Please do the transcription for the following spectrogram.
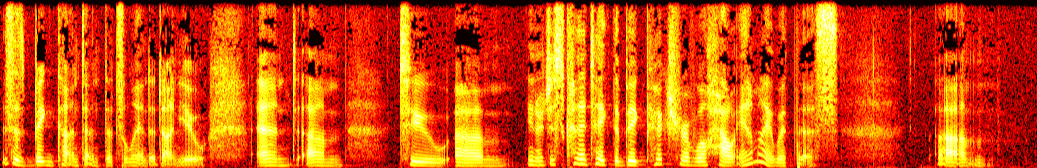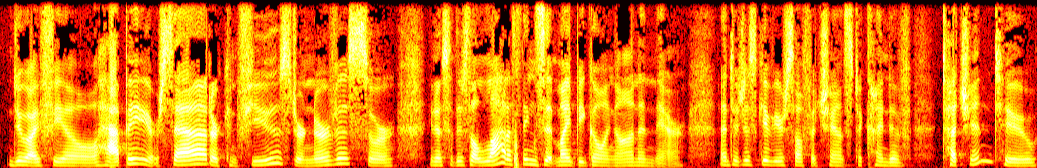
This is big content that's landed on you. And um, to, um, you know, just kind of take the big picture of, well, how am I with this? Um, do I feel happy or sad or confused or nervous or, you know, so there's a lot of things that might be going on in there. And to just give yourself a chance to kind of touch into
